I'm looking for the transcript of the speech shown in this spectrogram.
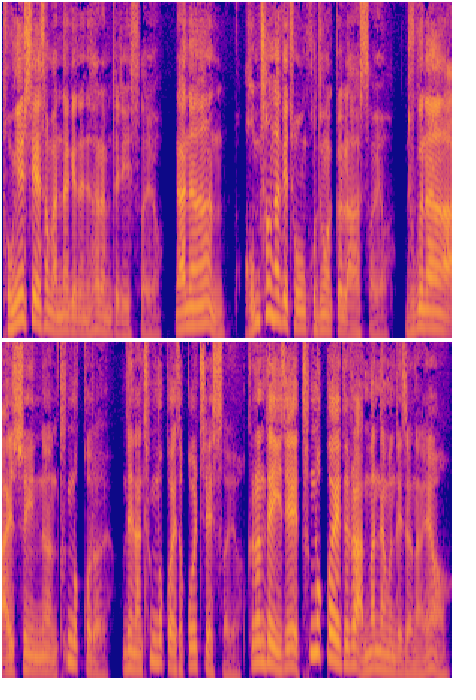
동일시에서 만나게 되는 사람들이 있어요. 나는 엄청나게 좋은 고등학교를 나왔어요. 누구나 알 수 있는 특목고를. 근데 난 특목고에서 꼴찌했어요. 그런데 이제 특목고 애들을 안 만나면 되잖아요.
